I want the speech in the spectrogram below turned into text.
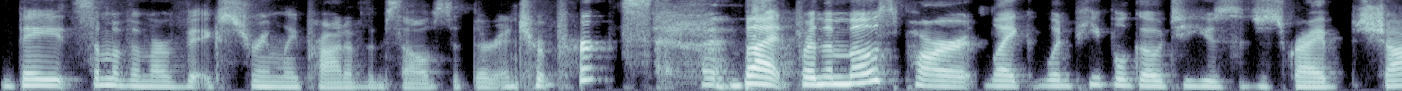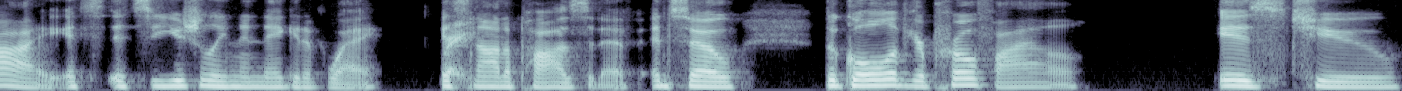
They some of them are extremely proud of themselves that they're introverts. but for the most part, like when people go to use to describe shy, it's it's usually in a negative way. It's right. not a positive. And so the goal of your profile is to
